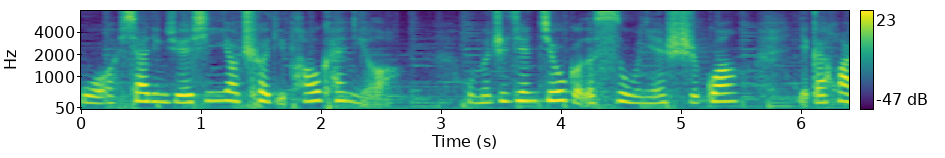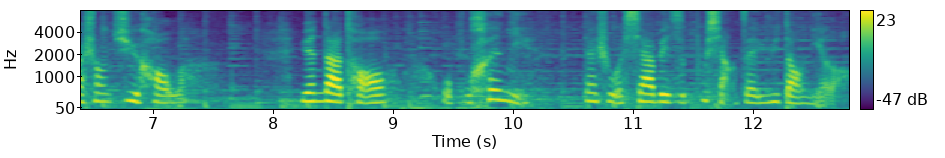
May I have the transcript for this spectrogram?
我下定决心要彻底抛开你了。我们之间纠葛的四五年时光，也该画上句号了。冤大头，我不恨你，但是我下辈子不想再遇到你了。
